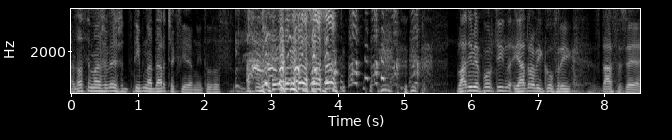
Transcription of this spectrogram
A zase máš, vieš, typ na darček firemný. To zase... Vladimír Putin, jadrový kufrík, zdá sa, že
